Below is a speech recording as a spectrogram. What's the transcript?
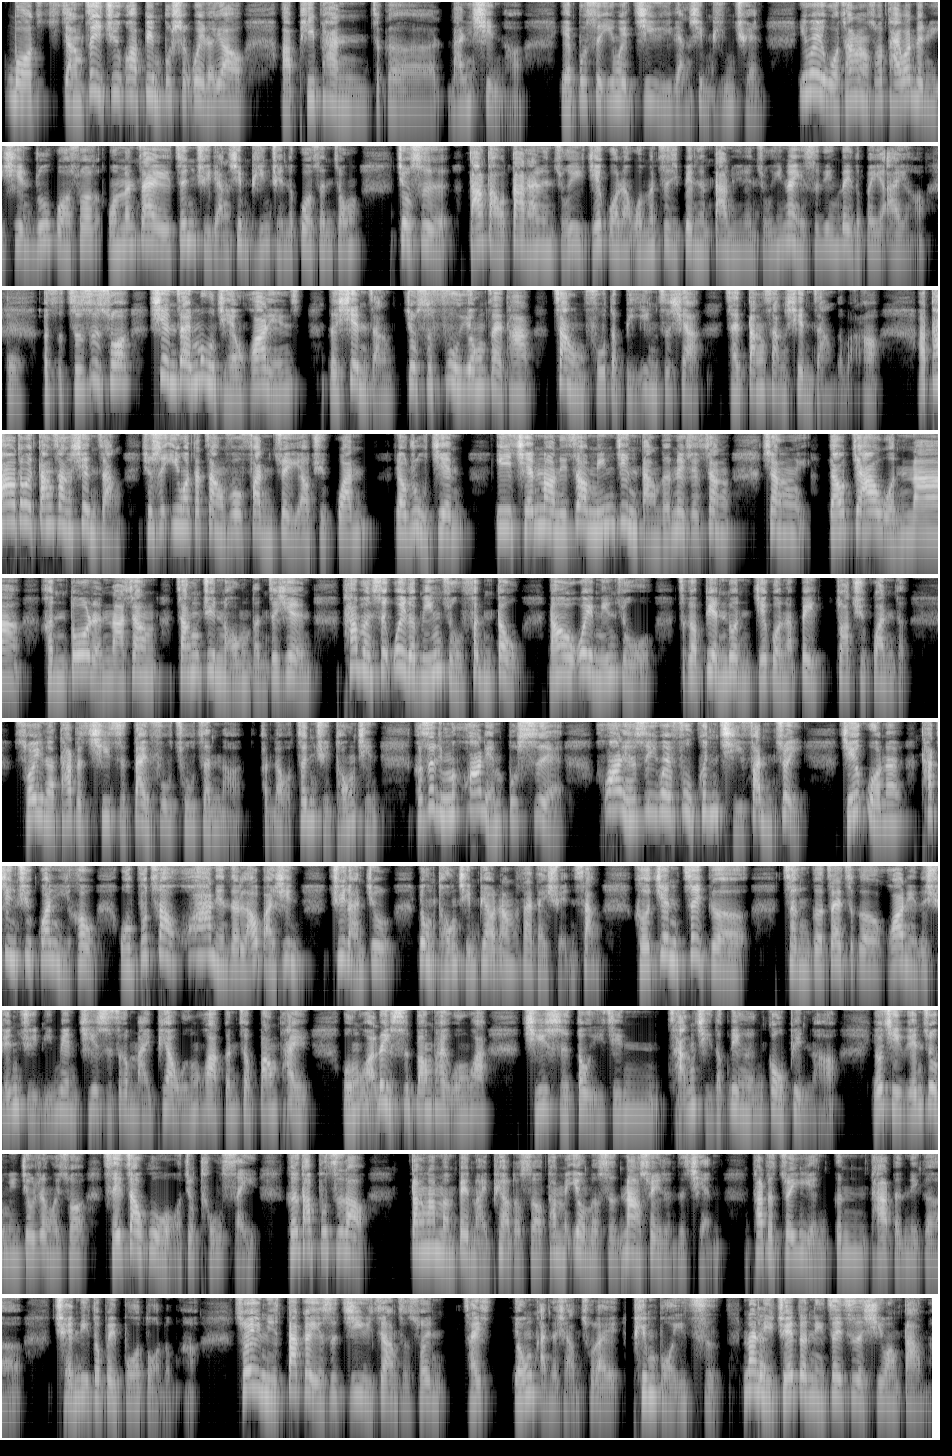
我讲这句话，并不是为了要啊批判这个男性哈。也不是因为基于两性平权，因为我常常说，台湾的女性，如果说我们在争取两性平权的过程中，就是打倒大男人主义，结果呢，我们自己变成大女人主义，那也是另类的悲哀哈。对，只只是说，现在目前花莲的县长就是附庸在她丈夫的笔印之下才当上县长的吧？啊啊，她都会当上县长，就是因为她丈夫犯罪要去关，要入监。以前呢，你知道民进党的那些像像姚嘉文呐，很多人呐，像张俊宏等这些人，他们是为了民主奋斗，然后为民主这个辩论，结果呢被抓去关的。所以呢，他的妻子代夫出征啊，那我争取同情。可是你们花莲不是诶，花莲是因为傅昆萁犯罪。结果呢？他进去关以后，我不知道花莲的老百姓居然就用同情票让他太太选上，可见这个整个在这个花莲的选举里面，其实这个买票文化跟这帮派文化类似，帮派文化其实都已经长期的令人诟病了啊。尤其原住民就认为说，谁照顾我，我就投谁。可是他不知道，当他们被买票的时候，他们用的是纳税人的钱，他的尊严跟他的那个权利都被剥夺了嘛。所以你大概也是基于这样子，所以才。勇敢的想出来拼搏一次，那你觉得你这次的希望大吗？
